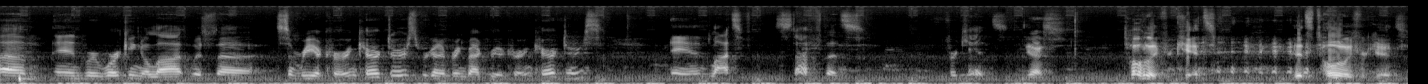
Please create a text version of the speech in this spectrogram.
um, and we're working a lot with uh, some reoccurring characters. We're going to bring back reoccurring characters and lots of stuff that's for kids. yes, totally for kids. It's totally for kids.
